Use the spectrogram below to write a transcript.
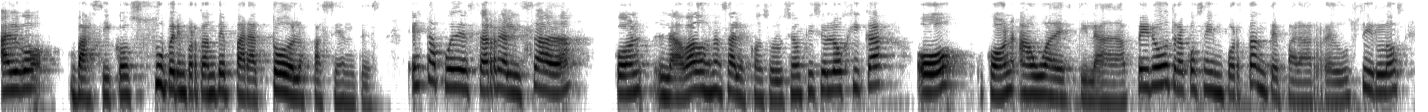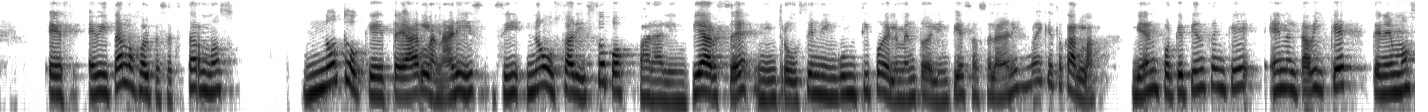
algo básico, súper importante para todos los pacientes. Esta puede ser realizada con lavados nasales con solución fisiológica o con agua destilada. Pero otra cosa importante para reducirlos es evitar los golpes externos, no toquetear la nariz, ¿sí? no usar hisopos para limpiarse, ni introducir ningún tipo de elemento de limpieza a la nariz, no hay que tocarla, ¿bien? Porque piensen que en el tabique tenemos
